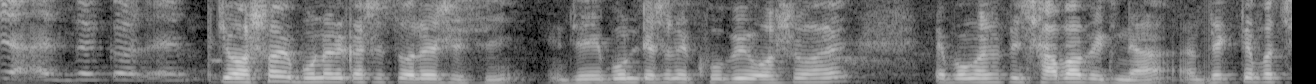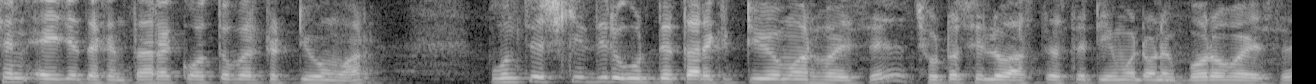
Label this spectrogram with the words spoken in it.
সাহায্য করেন। অসহায় বোনের কাছে চলে এসেছি, যে এই বোনটি আসলে খুবই অসহায় এবং আসলে স্বাভাবিক না। দেখতে পাচ্ছেন, এই যে দেখেন, তারা কত বড় একটা টিউমার। পঞ্চাশ কেজির ঊর্ধ্বে তার একটি টিউমার হয়েছে। ছোট ছিল, আস্তে আস্তে টিউমারটা অনেক বড় হয়েছে।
